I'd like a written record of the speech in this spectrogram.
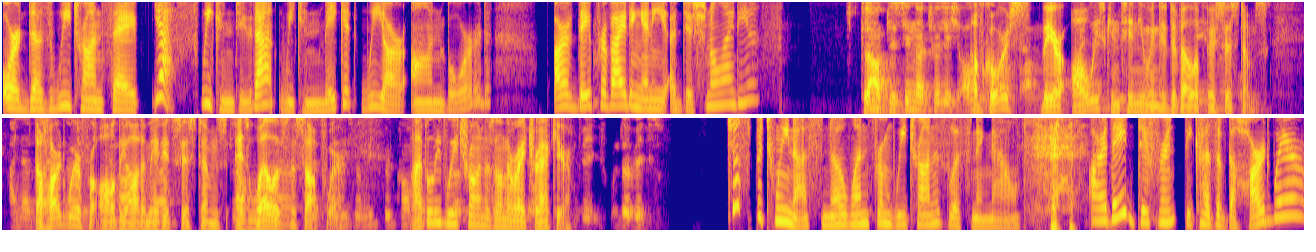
Or does Witron say, yes, we can do that, we can make it, we are on board? Are they providing any additional ideas? Klar, die sind natürlich auch Of course, they are always continuing to develop their systems. Und The hardware for all the automated systems, as well as the software. ich so mitbekomme, I believe ist, dass Witron is on the right track here. Just between us, no one from Witron is listening now. Are they different because of the hardware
